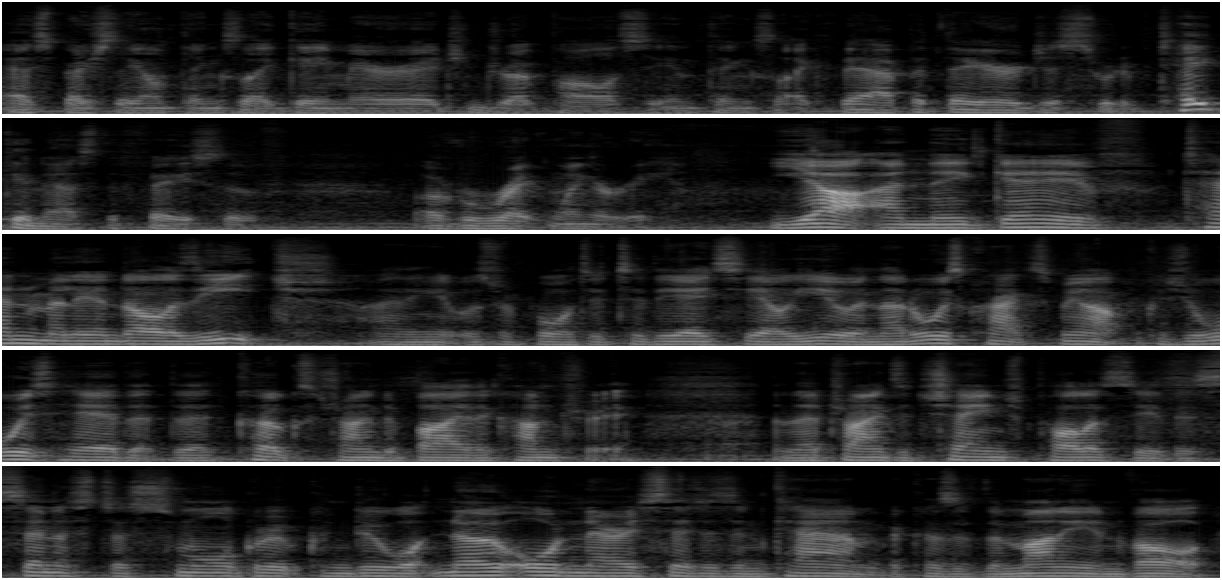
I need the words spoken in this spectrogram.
especially on things like gay marriage and drug policy and things like that. But they are just sort of taken as the face of, of right wingery. Yeah, and they gave $10 million each, I think it was reported, to the ACLU, and that always cracks me up because you always hear that the Kochs are trying to buy the country and they're trying to change policy. This sinister small group can do what no ordinary citizen can because of the money involved.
